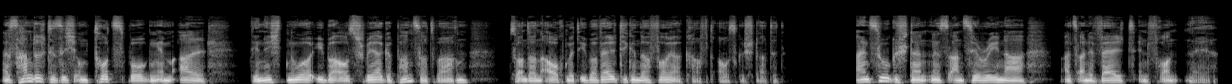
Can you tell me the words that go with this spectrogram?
es handelte sich um Trutzburgen im All, die nicht nur überaus schwer gepanzert waren, sondern auch mit überwältigender Feuerkraft ausgestattet. Ein Zugeständnis an Serena als eine Welt in Frontnähe.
